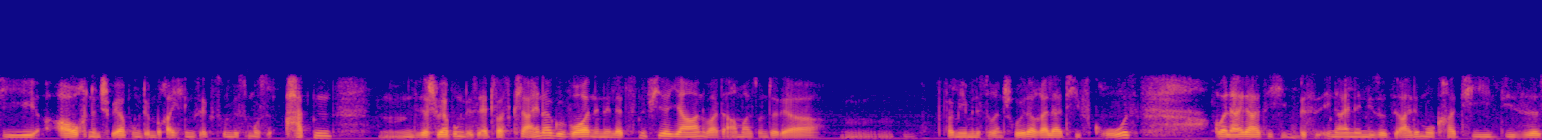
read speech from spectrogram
die auch einen Schwerpunkt im Bereich Linksextremismus hatten, dieser Schwerpunkt ist etwas kleiner geworden in den letzten vier Jahren, war damals unter der mm, Familienministerin Schröder relativ groß. Aber leider hat sich bis hinein in die Sozialdemokratie dieses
